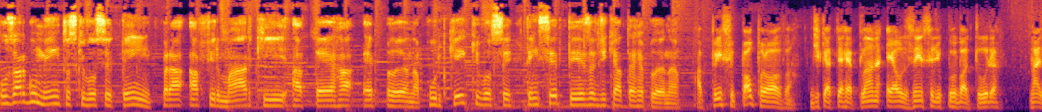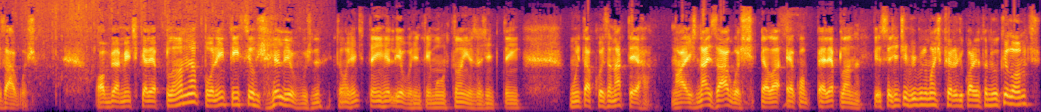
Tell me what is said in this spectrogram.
Os argumentos que você tem para afirmar que a Terra é plana, por que, que você tem certeza de que a Terra é plana? A principal prova de que a Terra é plana é a ausência de curvatura nas águas. Obviamente que ela é plana, porém tem seus relevos, né? Então a gente tem relevo, a gente tem montanhas, a gente tem muita coisa na Terra. Mas nas águas ela é, ela é plana. Porque se a gente vive numa esfera de 40 mil quilômetros,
